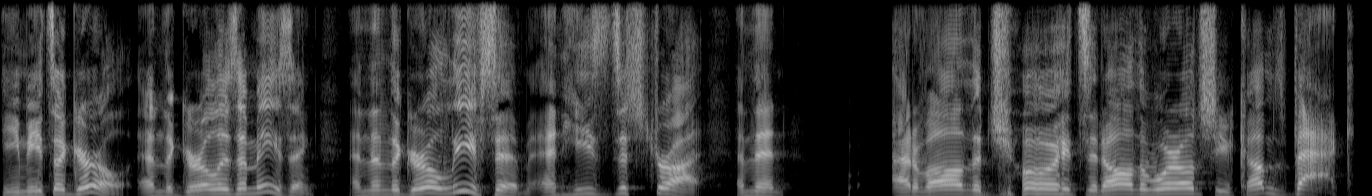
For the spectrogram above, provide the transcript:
he meets a girl and the girl is amazing. And then the girl leaves him and he's distraught. And then out of all the joys in all the world, she comes back.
